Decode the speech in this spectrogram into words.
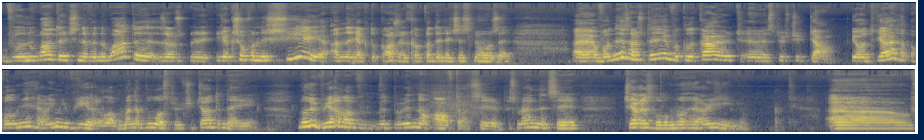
винувати чи не винувати, завжди, якщо вони щирі, а не, як то кажуть, крокодилячі сльози, е, вони завжди викликають е, співчуття. І от я головній героїні вірила, в мене було співчуття до неї. Ну і вірила відповідно авторці, письменниці через головну героїню. Е, в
